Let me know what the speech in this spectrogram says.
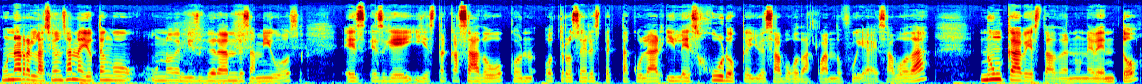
una relación sana. Yo tengo uno de mis grandes amigos, es, es gay y está casado con otro ser espectacular y les juro que yo esa boda, cuando fui a esa boda, nunca había estado en un evento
